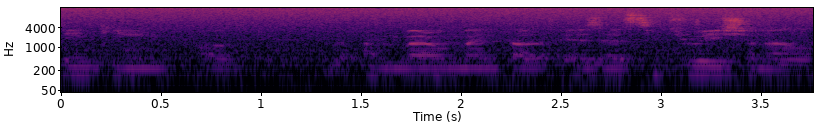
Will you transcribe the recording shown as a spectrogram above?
thinking of environmental as a situational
